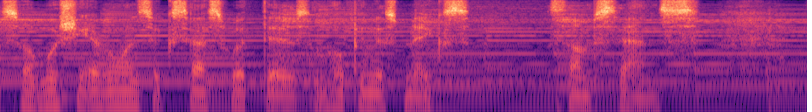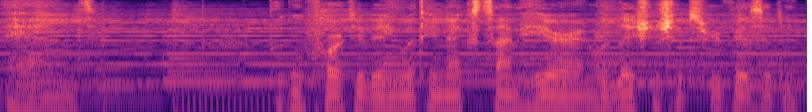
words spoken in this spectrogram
So I'm wishing everyone success with this. I'm hoping this makes some sense. And looking forward to being with you next time here in Relationships Revisited.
